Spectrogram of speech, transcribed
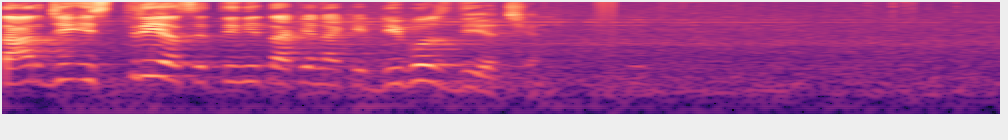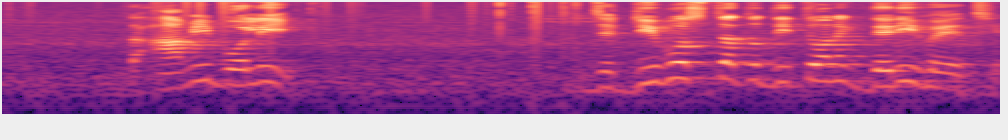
তার যে স্ত্রী আছে, তিনি তাকে নাকি ডিভোর্স দিয়েছেন। তা আমি বলি যে ডিভোর্সটা তো দিতে অনেক দেরি হয়েছে।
